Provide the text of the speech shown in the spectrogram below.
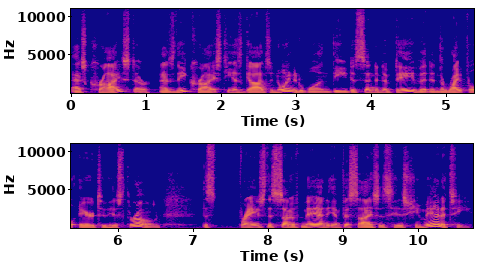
As Christ, or as the Christ, he is God's anointed one, the descendant of David and the rightful heir to his throne. This phrase, the Son of Man, emphasizes his humanity.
